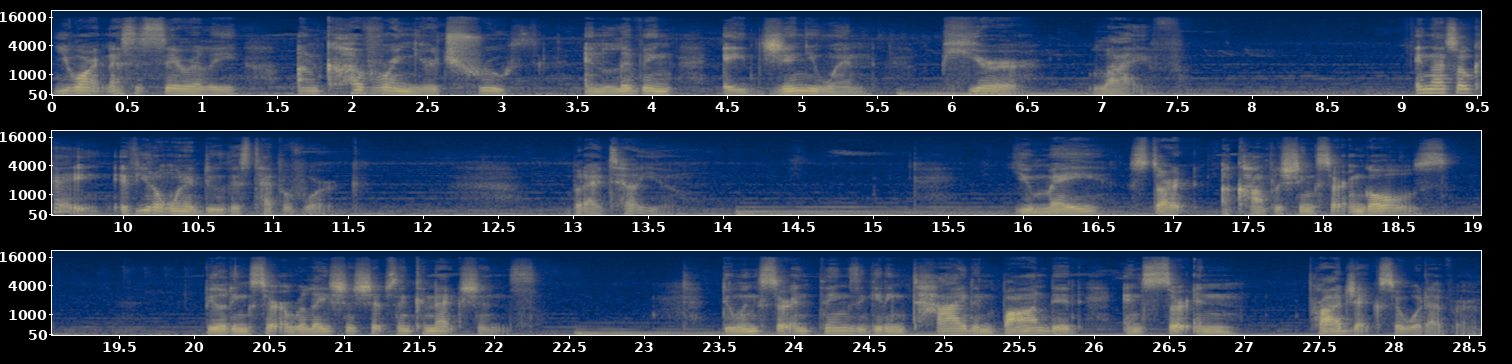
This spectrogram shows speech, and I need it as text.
You aren't necessarily uncovering your truth and living a genuine, pure life. And that's okay if you don't want to do this type of work. But I tell you, you may start accomplishing certain goals, building certain relationships and connections, doing certain things and getting tied and bonded in certain projects or whatever.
